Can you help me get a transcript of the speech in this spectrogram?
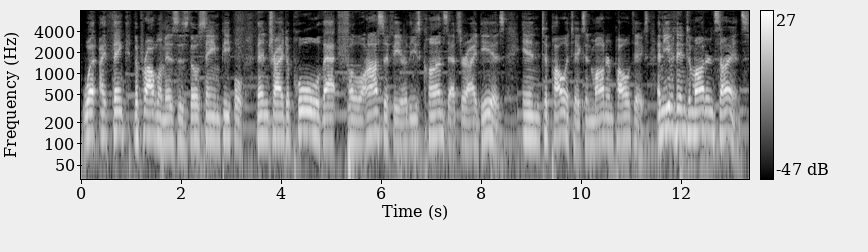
What I think the problem is, is those same people then try to pull that philosophy or these concepts or ideas into politics and modern politics and even into modern science.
